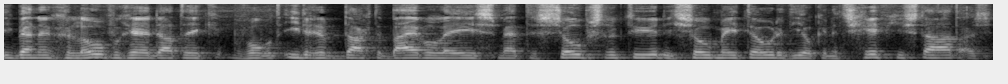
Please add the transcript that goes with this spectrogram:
ik ben een gelovige dat ik bijvoorbeeld iedere dag de Bijbel lees met de soapstructuur, die soapmethode die ook in het schriftje staat. Als,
